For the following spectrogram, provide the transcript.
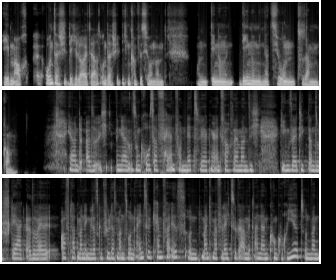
eben auch äh, unterschiedliche Leute aus unterschiedlichen Konfessionen und, und Denom Denominationen zusammenkommen. Ja, und also ich bin ja so ein großer Fan von Netzwerken, einfach weil man sich gegenseitig dann so stärkt. Also weil oft hat man irgendwie das Gefühl, dass man so ein Einzelkämpfer ist und manchmal vielleicht sogar mit anderen konkurriert und man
